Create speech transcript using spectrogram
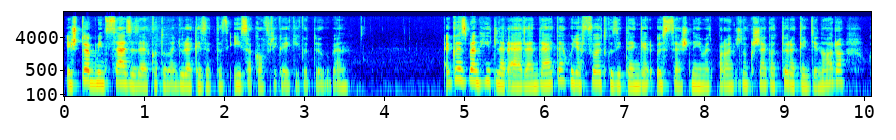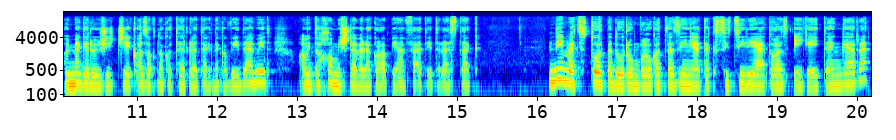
és több mint százezer katona gyülekezett az észak-afrikai kikötőkben. Eközben Hitler elrendelte, hogy a földközi tenger összes német parancsnoksága törekedjen arra, hogy megerősítsék azoknak a területeknek a védelmét, amit a hamis levelek alapján feltételeztek. Német torpedórombolókat vezényeltek Szicíliától az égei tengerre,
